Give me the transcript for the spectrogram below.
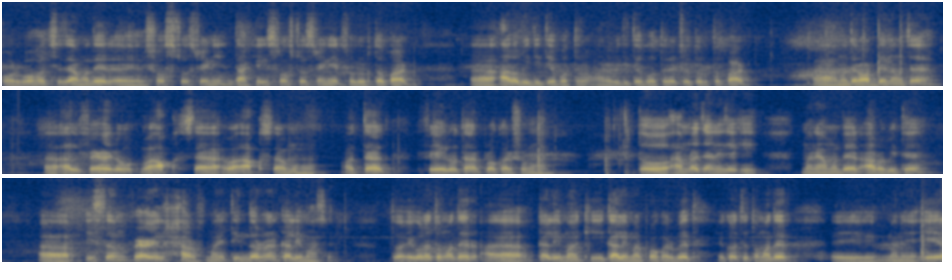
পড়ব হচ্ছে যে আমাদের ষষ্ঠ শ্রেণি, দাখিল ষষ্ঠ শ্রেণির চতুর্থ পাঠ আরবি দ্বিতীয় পত্র। আরবি দ্বিতীয় পত্রের চতুর্থ পাঠ আমাদের অর্ধের নাম হচ্ছে আল ফেলু বা আকসা আকসামুহু। অর্থাৎ ফেলু তার প্রকারসমূহ। তো আমরা জানি যে কি মানে আমাদের আরবিতে ইসম ফেল হার্ফ মানে তিন ধরনের কালিমা আছে। তো এগুলো তোমাদের কালিমা কি, কালিমার প্রকারভেদ, এগুলো হচ্ছে তোমাদের, এই মানে এর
